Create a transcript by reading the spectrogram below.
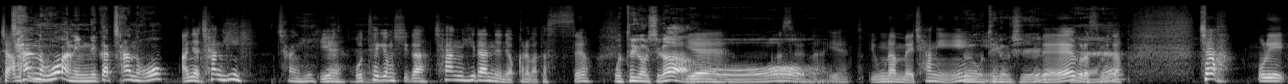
자, 찬호 아닙니까? 찬호? 아니야 창희 창희? 예 오태경 씨가 창희라는 역할을 맡았었어요. 오태경 씨가? 예 오. 그렇습니다. 예 육남매 창희 그리고 오태경 씨. 네 네. 그렇습니다. 자 우리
